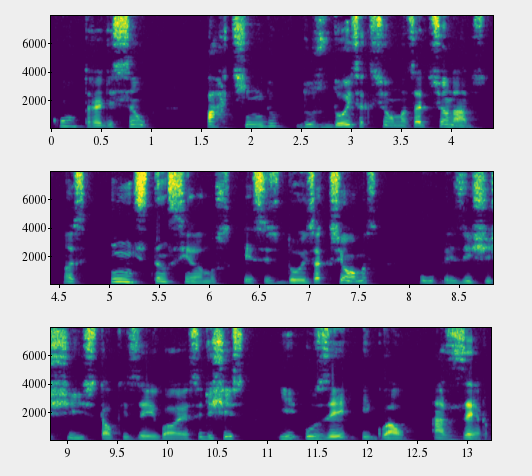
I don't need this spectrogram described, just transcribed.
contradição partindo dos dois axiomas adicionados. Nós instanciamos esses dois axiomas, o existe x tal que z igual a s de x e o z igual a zero.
